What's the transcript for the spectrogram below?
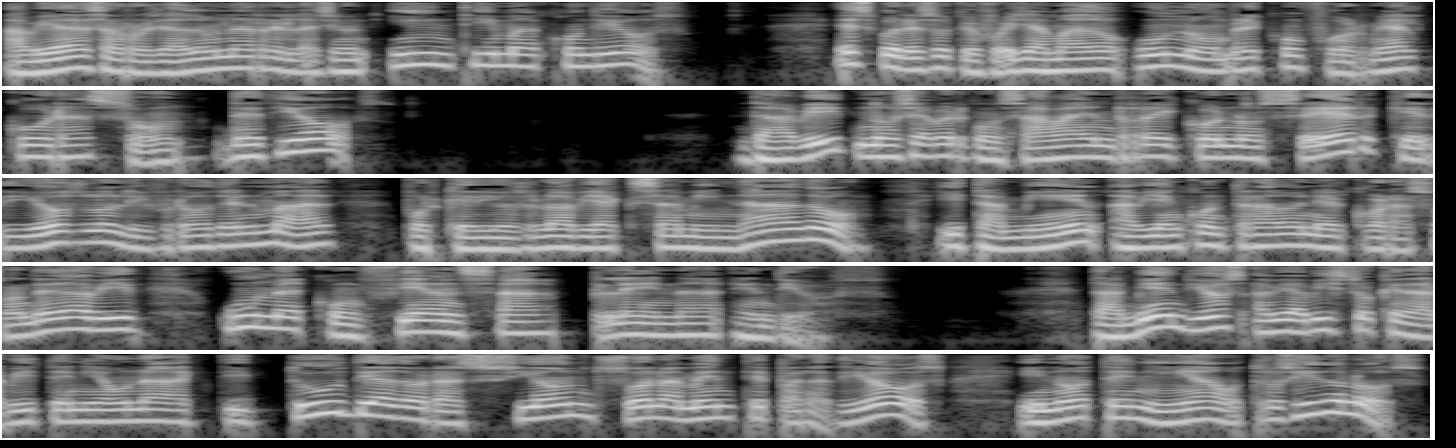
Había desarrollado una relación íntima con Dios. Es por eso que fue llamado un hombre conforme al corazón de Dios. David no se avergonzaba en reconocer que Dios lo libró del mal porque Dios lo había examinado y también había encontrado en el corazón de David una confianza plena en Dios. También Dios había visto que David tenía una actitud de adoración solamente para Dios y no tenía otros ídolos.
